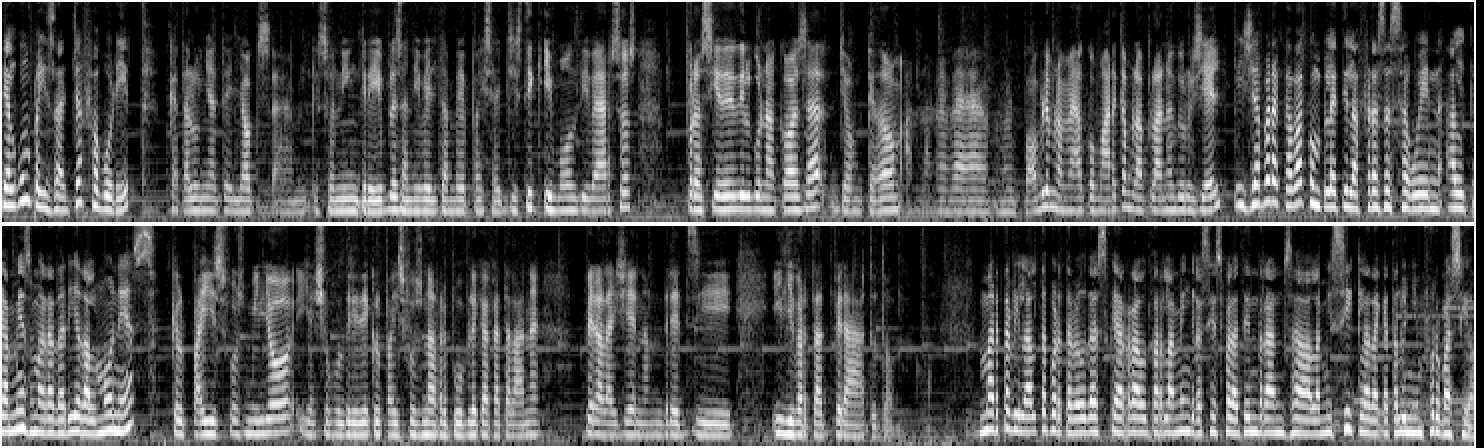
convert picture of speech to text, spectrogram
Té algun paisatge favorit? Catalunya té llocs eh, que són increïbles a nivell també paisatgístic i molt diversos, però si he de dir alguna cosa, jo em quedo amb, la meva, amb el poble, amb la meva comarca, amb la plana d'Urgell. I ja per acabar, completi la frase següent. El que més m'agradaria del món és... Que el país fos millor, i això voldria dir que el país fos una república catalana per a la gent, amb drets i, i llibertat per a tothom. Marta Vilalta, portaveu d'Esquerra al Parlament, gràcies per atendre'ns a l'hemicicle de Catalunya Informació.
